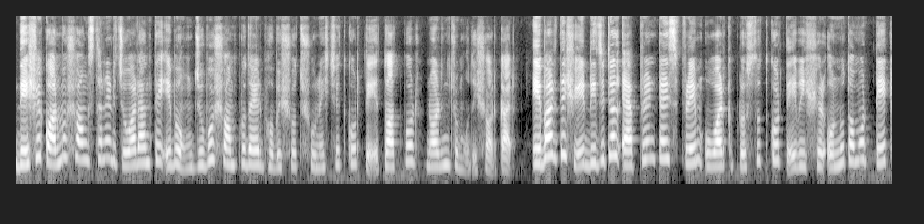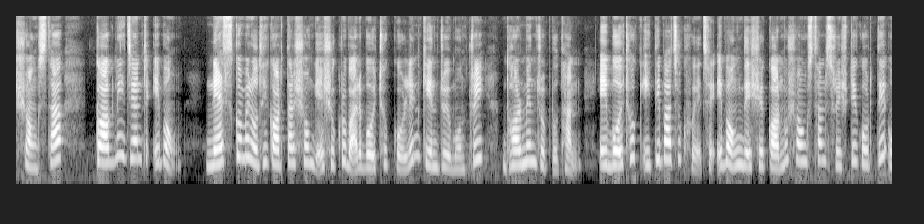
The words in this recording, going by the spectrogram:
দেশে কর্মসংস্থানের জোয়ার আনতে এবং যুব সম্প্রদায়ের ভবিষ্যৎ সুনিশ্চিত করতে তৎপর নরেন্দ্র মোদী সরকার। এবার দেশে ডিজিটাল অ্যাপ্রেন্টাইজ ফ্রেম ওয়ার্ক প্রস্তুত করতে বিশ্বের অন্যতম টেক সংস্থা কগনিজেন্ট এবং নেসকমের অধিকর্তার সঙ্গে শুক্রবার বৈঠক করলেন কেন্দ্রীয় মন্ত্রী ধর্মেন্দ্র প্রধান। এই বৈঠক ইতিবাচক হয়েছে এবং দেশে কর্মসংস্থান সৃষ্টি করতে ও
